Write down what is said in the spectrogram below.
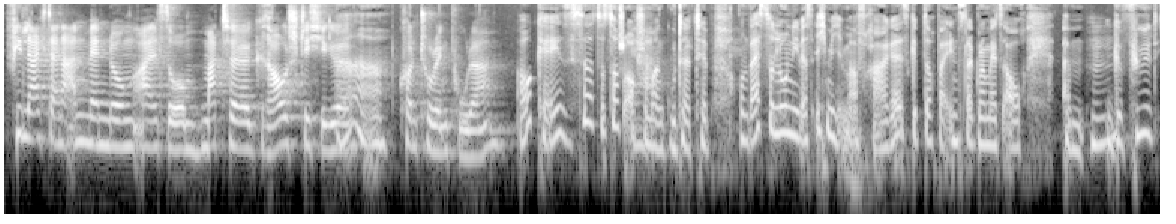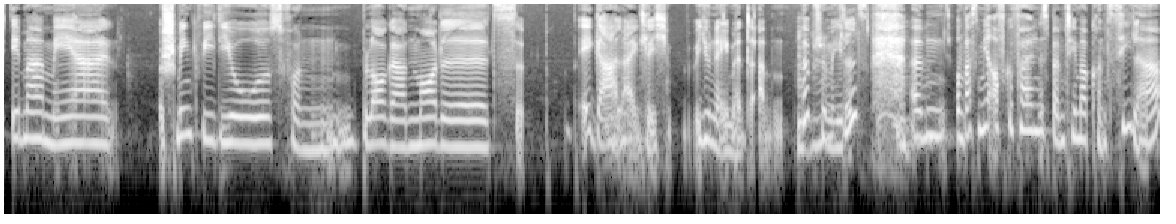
viel leichter in Anwendung als so matte, graustichige ah. Contouring-Puder. Okay, das ist doch auch ja. schon mal ein guter Tipp. Und weißt du, Loni, was ich mich immer frage, es gibt doch bei Instagram jetzt auch ähm, hm. gefühlt immer mehr Schminkvideos von Bloggern, Models, egal mhm. eigentlich, you name it, ähm, mhm. hübsche Mädels. Mhm. Ähm, und was mir aufgefallen ist beim Thema Concealer,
